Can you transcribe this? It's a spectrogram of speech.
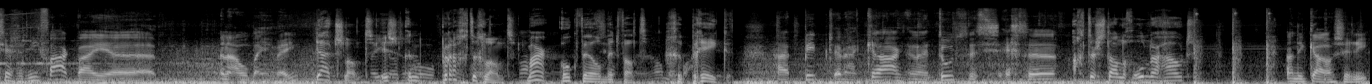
Ik zeg het niet vaak bij uh, een oude BMW. Duitsland is een prachtig land, maar ook wel met wat gebreken. Hij piept en hij kraakt en hij doet. Het is echt... Uh... Achterstallig onderhoud. Aan die carrosserie.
